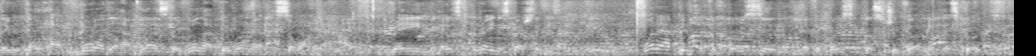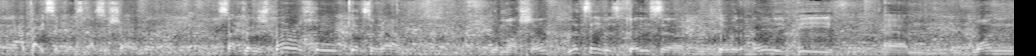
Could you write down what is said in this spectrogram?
They, will have more, they'll have less, they will have, they won't have, and so on. Rain, rain especially. What happens if a person if a person does tshuva and does good, or vice versa, has a show? So Hu gets around the marshal. Let's say it was geyser, there would only be um, one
